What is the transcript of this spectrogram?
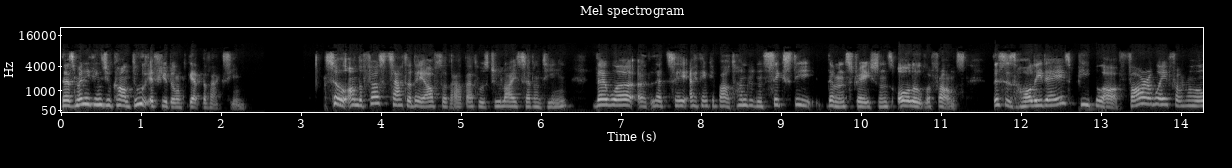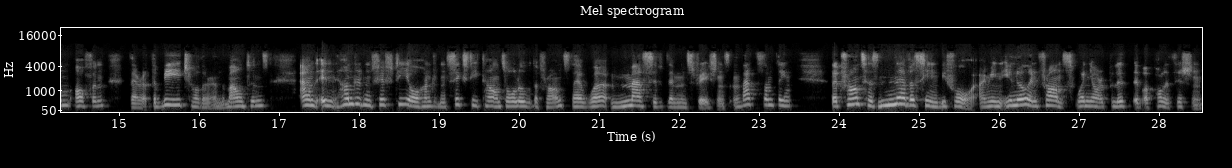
There's many things you can't do if you don't get the vaccine. So on the first Saturday after that, that was July 17, there were, uh, let's say, I think about 160 demonstrations all over France. This is holidays. People are far away from home. Often they're at the beach or they're in the mountains. And in 150 or 160 towns all over the France, there were massive demonstrations. And that's something that France has never seen before. I mean, you know, in France, when you're a, polit- a politician,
